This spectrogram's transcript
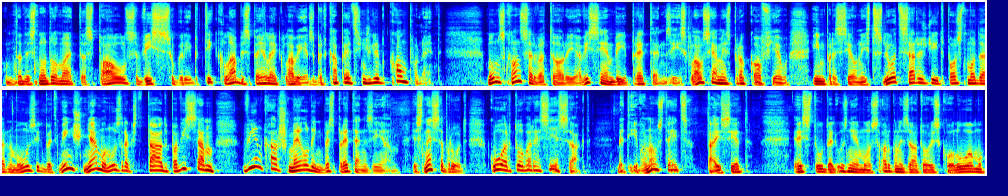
Un tad es nodomāju, tas Pauls visu grib, tik labi spēlē klavierus, bet kāpēc viņš grib komponēt? Mums konservatorijā visiem bija pretenzijas. Klausījāmies Prokofjevu, impresionistus, ļoti sarežģītu postmodernu mūziku, bet viņš ņem un uzraksta tādu pavisam vienkāršu meldiņu bez pretenzijām. Es nesaprotu, ko ar to varēs iesākt. Bet Ivanovs teica, taisiet Es tūdaļ uzņēmos organizatorisko lomu,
